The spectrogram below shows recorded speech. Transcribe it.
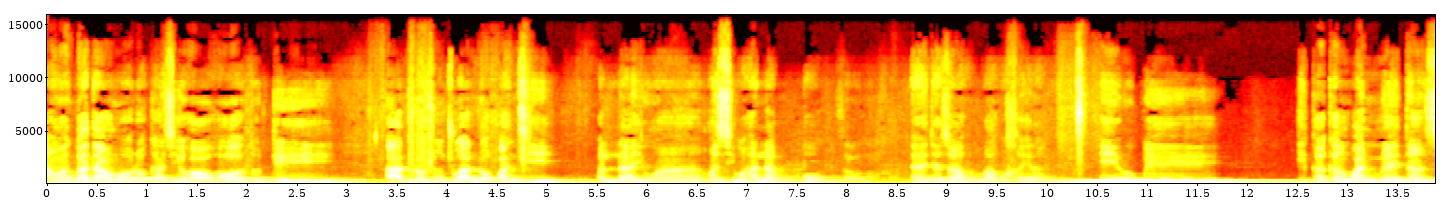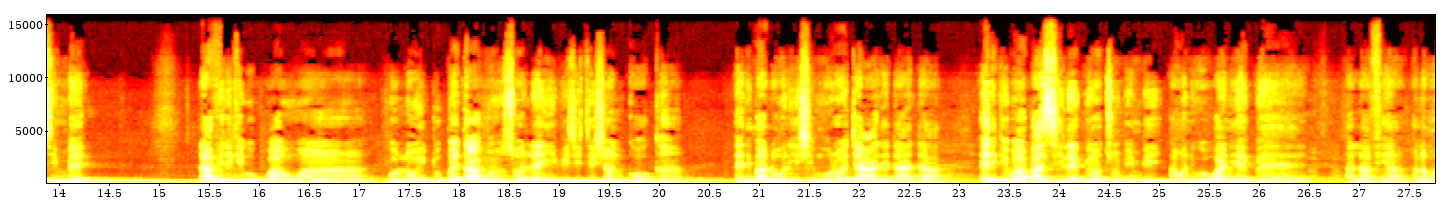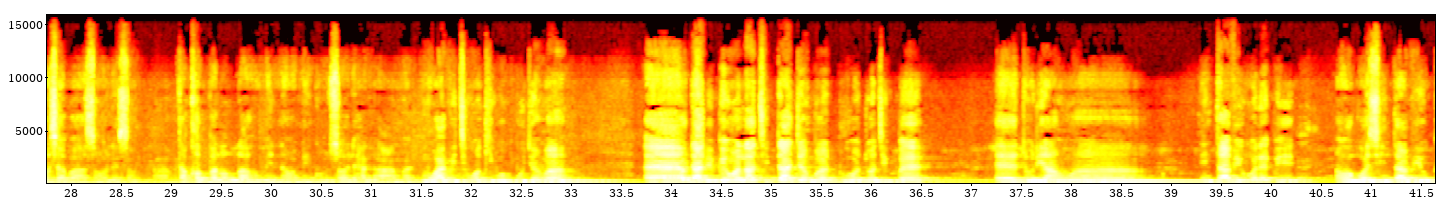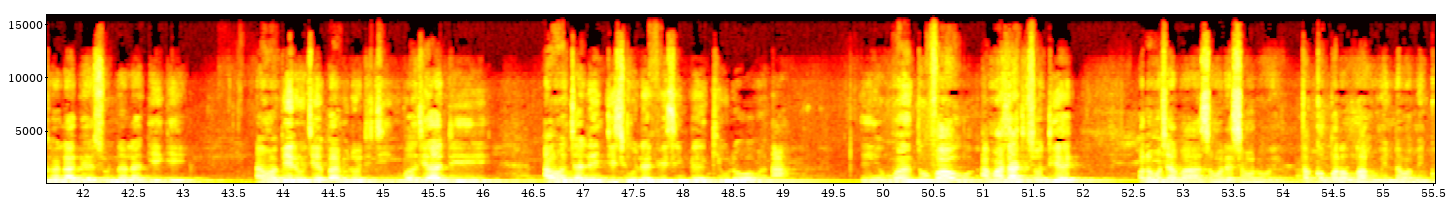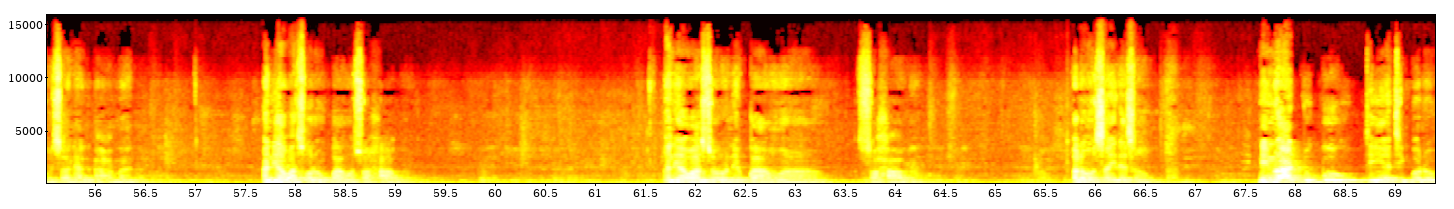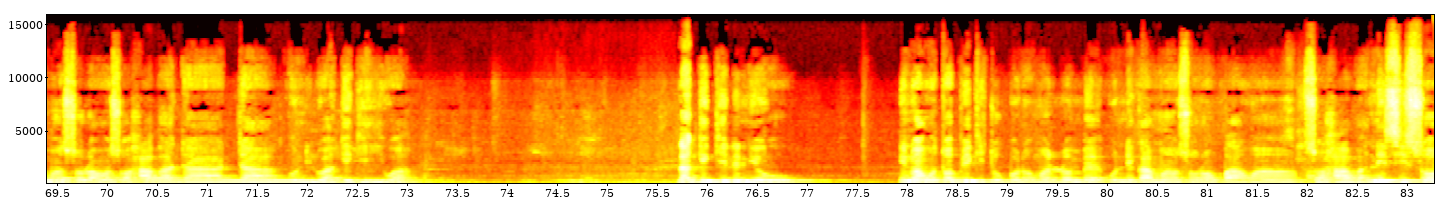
àwọn àgbà táwọn ọ̀rọ̀ kan ṣe họ́ọ̀họ́ tó dé alọ́sùntú alọ́pàntí aláì wọ́n sí wàhálà púpọ̀. Ẹ jazakallahu khairan. Èrò pé ìkankan wà nínú ẹ̀tàn sí mẹ́ láfi ní kí gbogbo àwọn gbólóhùn ìdúpẹ́ tá a mọ́ ń sọ lẹ́yìn visitation kọ̀ọ̀kan ẹni bá lọ rí ṣe mọ̀rọ́jà rẹ̀ dáadáa. Ẹ̀rìkì bọ́ bá sí lẹ́gbẹ́ ọ̀tún mi ń bí àwọn ni wọ́n wà ní ẹgbẹ́ àlàáfíà. Ọlọ́mọṣàbà sanwó lẹ́sàn taqabbalallahu minna wa minkum salihal a'mal. Mo wá bí tí wọ́n kí gbogbo jàmá. Ó dàbí pé wọ́n láti dá jàmá du ọjọ́ ti pẹ́. Torí àwọn interview kọ́lẹ̀ pé àwọn kọ́ sí interview kan lábẹ́ súnà lágége àwọn abẹ́rẹ́ ti ẹ̀ bá mi lójijì. Nígbà tí a di àwọn challenges wo lẹ́fí sí bẹ́ẹ̀ kí ó lọ́wọ́? Èèyàn tó fa àmọ́ sáà ti sọ díẹ̀. Ọlọ́mọṣẹ́ àbá sanwó-dẹ̀ sanwó lórí. Taqabbalallahu minna wa minkum salihal a'mal. Wọ́n ni a wá sọ̀rọ̀ nípa àwọn sọ̀háàbà wọ́n ni a wá sọ̀rọ̀ nípa àwọn sọ̀háàbà ọlọ́wọ́n san ilẹ̀ sàn nínú àdúgbò téèyàn ti gbọ́dọ̀ máa sọ̀rọ̀ àwọn sọ̀háàbà dáadáa onílù agége yìí wà. Lágége lé ní o. Nínú àwọn tọ́píkì tó gbọ́dọ̀ mọ́ lọ́mbẹ́ oníká mọ́ sọ̀rọ̀ ń pa àwọn sọ̀hábà. Ní sísọ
